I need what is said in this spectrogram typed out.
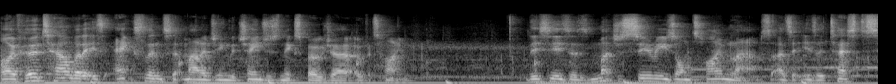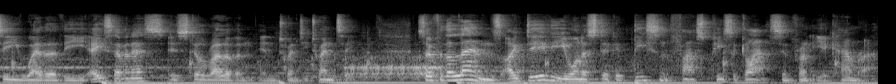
I've heard tell that it is excellent at managing the changes in exposure over time. This is as much a series on time-lapse as it is a test to see whether the A7S is still relevant in 2020. So for the lens, ideally you want to stick a decent fast piece of glass in front of your camera.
